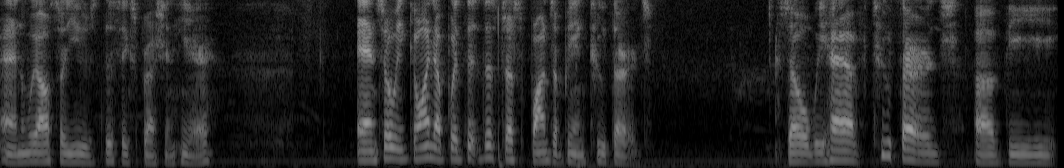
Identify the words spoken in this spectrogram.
and we also use this expression here. And so we wind up with, this just winds up being two-thirds. So we have two-thirds of the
